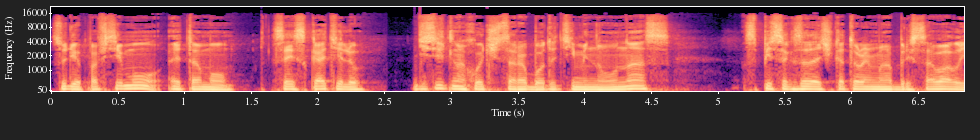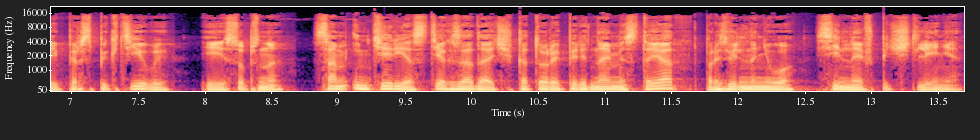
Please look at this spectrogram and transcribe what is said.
судя по всему, этому соискателю действительно хочется работать именно у нас. Список задач, которые мы обрисовал, и перспективы, и, собственно, сам интерес тех задач, которые перед нами стоят, произвели на него сильное впечатление.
